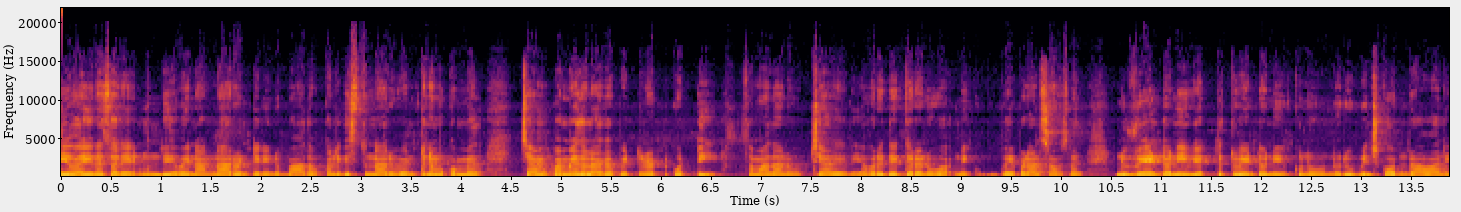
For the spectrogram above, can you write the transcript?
ఏవైనా సరే ముందు ఏవైనా అన్నారు అంటే నేను బాధ కలిగిస్తున్నారు. వెంటనే ముఖం మీద చెంప మీదలాగా పెట్టినట్టు కొట్టి సమాధానం ఇచ్చారని ఎవరి దగ్గర నువ్వు నీకు భయపడాల్సిన అవసరం లేదు. నువ్వేంటో నీ వ్యక్తిత్వం ఏంటో నీకు నువ్వు నిరూపించుకొని రావాలి.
